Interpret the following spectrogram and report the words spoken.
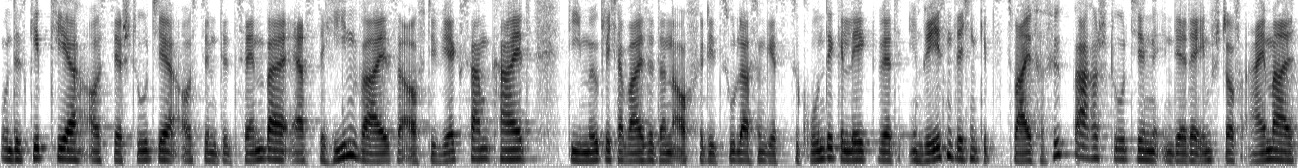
Und es gibt hier aus der Studie aus dem Dezember erste Hinweise auf die Wirksamkeit, die möglicherweise dann auch für die Zulassung jetzt zugrunde gelegt wird. Im Wesentlichen gibt es zwei verfügbare Studien, in der der Impfstoff einmal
